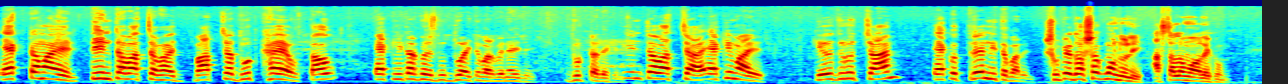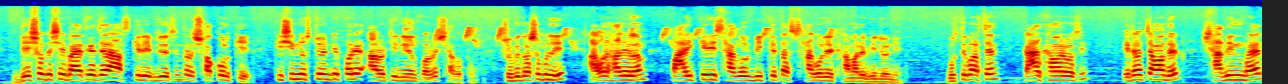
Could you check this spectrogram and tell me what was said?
একটা মায়ের তিনটা বাচ্চা ভাই, বাচ্চা দুধ খায়ও তাও এক লিটার করে দুধ দোয়াইতে পারবে না এই যে দুধটা দেখেন। তিনটা বাচ্চা একই মায়ের, কেউ যদি চান একত্রে নিতে পারেন। সুপ্রিয় দর্শক মন্ডলী আসসালামু আলাইকুম। দেশ ও দেশের বাইরে থেকে যারা আজকের এই ভিডিও তাদের সকলকে কৃষি নিউজ টোয়েন্টি ফোরে আরও একটি নিউজ পর্বে স্বাগতম। সুপ্রিয় দর্শক বলি আবার হাজির হলাম পাইকারি ছাগল বিক্রেতা ছাগলের খামারের ভিডিও নিয়ে। বুঝতে পারছেন কার খামারে বসি এটা হচ্ছে আমাদের স্বাধীন ভাইয়ের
